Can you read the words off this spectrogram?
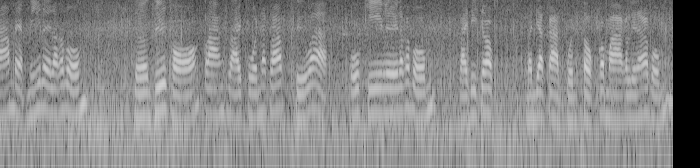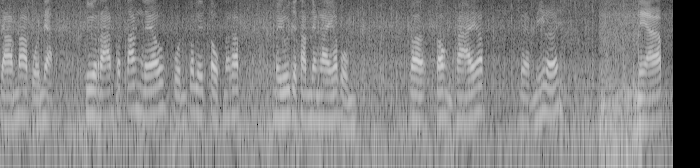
น้ำแบบนี้เลยละครับผม เดินซื้อของกลางสายฝนนะครับ ถือว่าโอเคเลยแล้วครับผมใครที่ชอบบรรยากาศฝนตกก็มากันเลยนะครับผมยามหน้าฝนเนี่ย คือร้านก็ตั้งแล้วฝนก็เลยตกนะครับ ไม่รู้จะทำยังไงครับผม ก็ต้องขายครับ แบบนี้เลย เนี่ยครับ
